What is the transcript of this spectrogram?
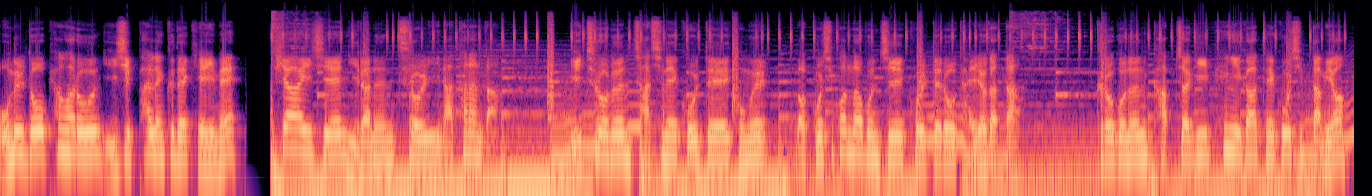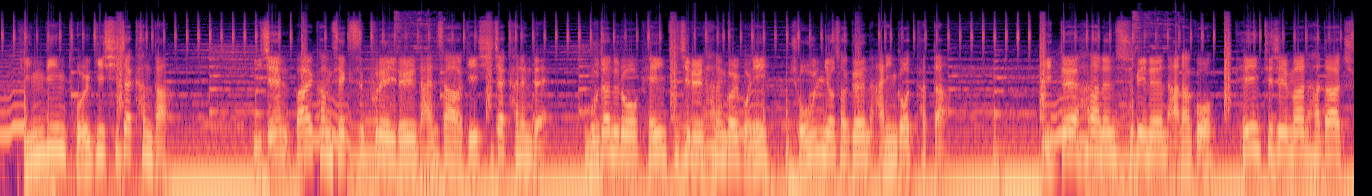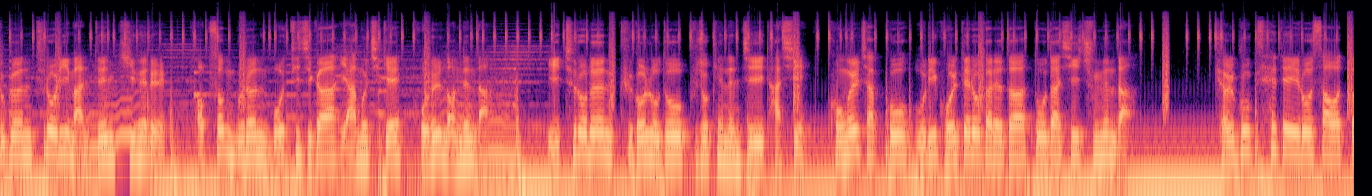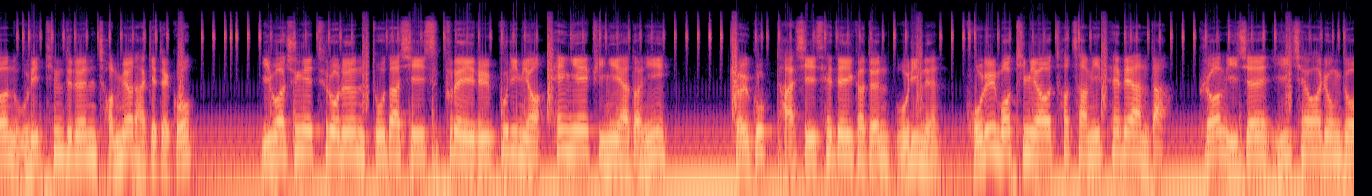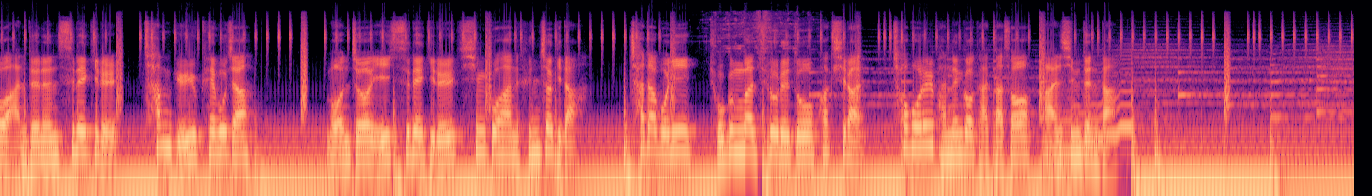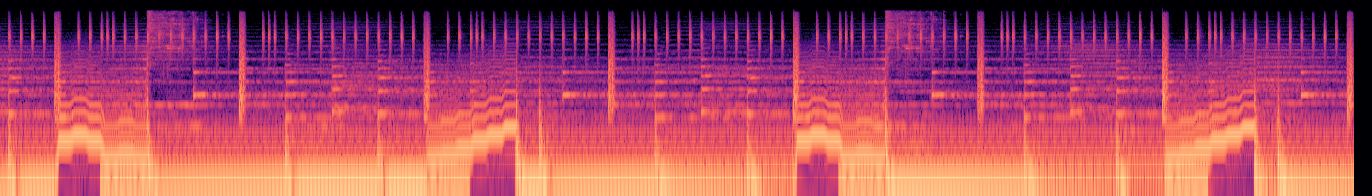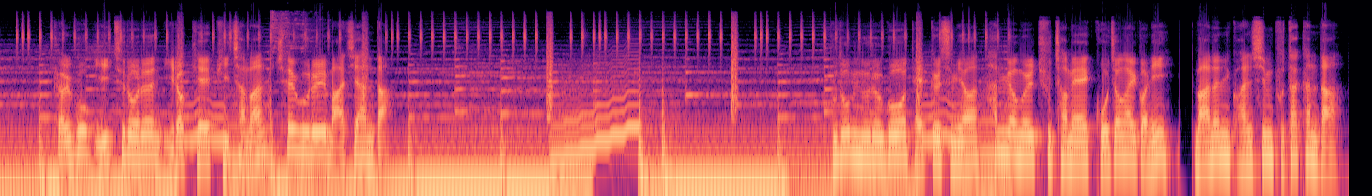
오늘도 평화로운 28랭크대 게임에 PIGN이라는 트롤이 나타난다. 이 트롤은 자신의 골대에 공을 넣고 싶었나 본지 골대로 달려갔다. 그러고는 갑자기 팽이가 되고 싶다며 빙빙 돌기 시작한다. 이젠 빨강색 스프레이를 난사하기 시작하는데 무단으로 페인트질을 하는 걸 보니 좋은 녀석은 아닌 것 같다. 이때 하나는 수비는 안 하고 페인트질만 하다 죽은 트롤이 만든 기회를 덥석 물은 모티즈가 야무지게 골을 넣는다. 이 트롤은 그걸로도 부족했는지 다시 공을 잡고 우리 골대로 가려다 또다시 죽는다. 결국 3대2로 싸웠던 우리 팀들은 전멸하게 되고 이 와중에 트롤은 또다시 스프레이를 뿌리며 행위에 빙의하더니 결국 다시 3대2가 된 우리는 골을 먹히며 처참히 패배한다. 그럼 이제 이 재활용도 안 되는 쓰레기를 참 교육해보자. 먼저 이 쓰레기를 신고한 흔적이다. 찾아보니 조금만 트롤해도 확실한 처벌을 받는 것 같아서 안심된다. 결국 이 트롤은 이렇게 비참한 최후를 맞이한다. 구독 누르고 댓글 쓰면 한 명을 추첨해 고정할 거니 많은 관심 부탁한다.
